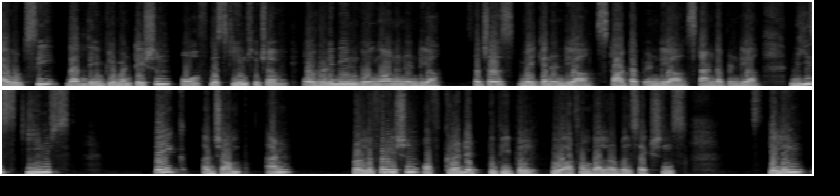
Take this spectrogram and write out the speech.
I would see that the implementation of the schemes which have already been going on in India, such as Make in India, Startup India, Stand Up India, these schemes take a jump and proliferation of credit to people who are from vulnerable sections, skilling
